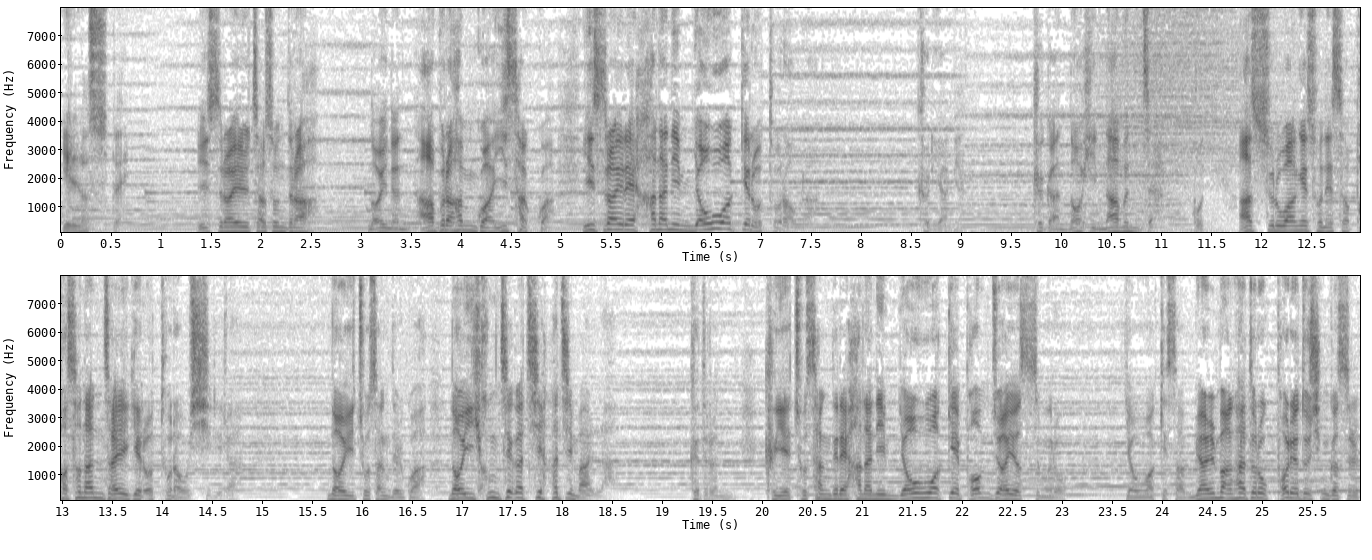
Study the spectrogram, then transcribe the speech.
일러스되 이스라엘 자손들아 너희는 아브라함과 이삭과 이스라엘의 하나님 여호와께로 돌아오라. 그리하면 그가 너희 남은 자 곧 아수르 왕의 손에서 벗어난 자에게로 돌아오시리라. 너희 조상들과 너희 형제같이 하지 말라. 그들은 그의 조상들의 하나님 여호와께 범죄하였으므로 여호와께서 멸망하도록 버려두신 것을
